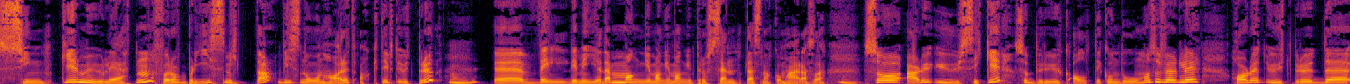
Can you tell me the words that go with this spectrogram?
synker muligheten for å bli smitta hvis noen har et aktivt utbrudd, eh, veldig mye. Det er mange, mange, mange prosent det er snakk om her, altså. Så er du usikker, så bruk alltid kondom. Og selvfølgelig, har du et utbrudd eh,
